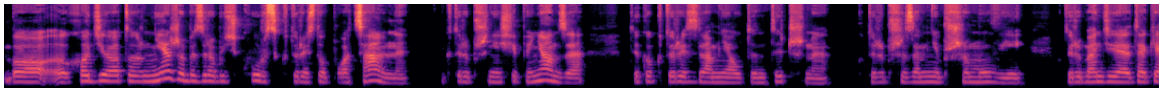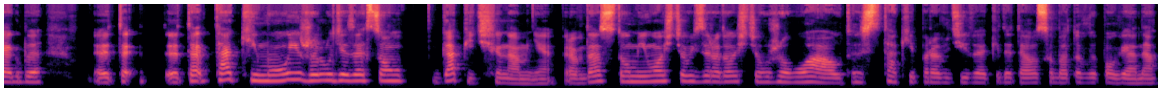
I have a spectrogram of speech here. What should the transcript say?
bo chodzi o to nie, żeby zrobić kurs, który jest opłacalny, który przyniesie pieniądze, tylko który jest dla mnie autentyczny, który przeze mnie przemówi, który będzie tak jakby e, te, te, taki mój, że ludzie zechcą gapić się na mnie, prawda? Z tą miłością i z radością, że wow, to jest takie prawdziwe, kiedy ta osoba to wypowiada.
